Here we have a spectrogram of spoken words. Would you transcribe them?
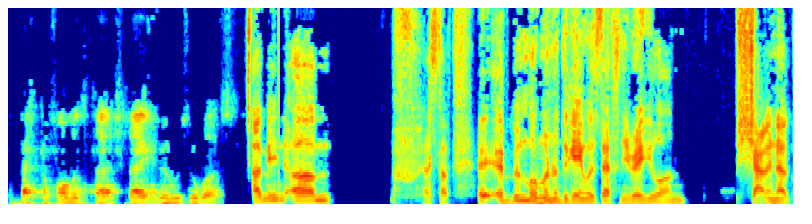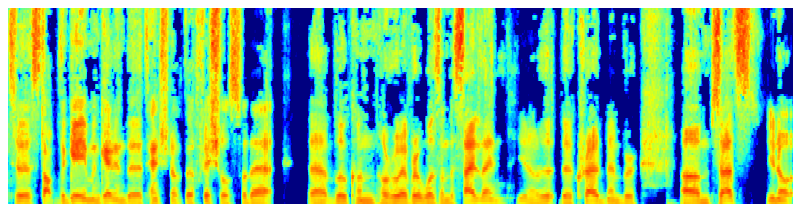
best performance player today, and who was your worst? I mean, um, that's tough. A, moment of the game was definitely Reguilón shouting out to stop the game and getting the attention of the officials so that uh, bloke on or whoever it was on the sideline, you know, the, the crowd member. Um, so that's you know,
